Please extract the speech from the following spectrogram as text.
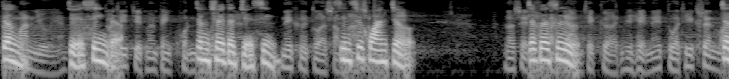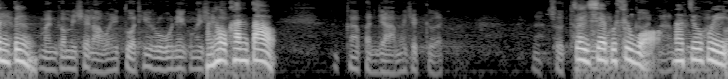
正觉性的，正确的觉性。心是观者。这个是镇定，然后看到这一些不是我，那就会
